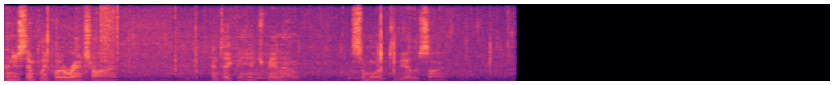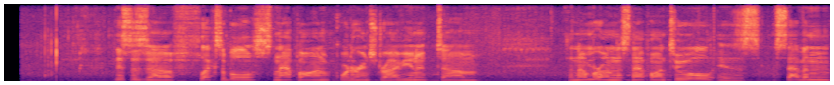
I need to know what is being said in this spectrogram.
Then you simply put a wrench on it and take the hinge pin out, similar to the other side. This is a flexible snap-on quarter inch drive unit. Um, the number on the snap-on tool is 7M6A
